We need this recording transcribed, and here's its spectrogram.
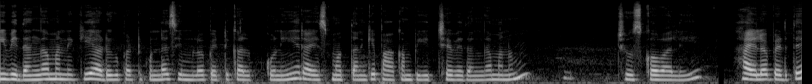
ఈ విధంగా మనకి అడుగు పట్టకుండా సిమ్లో పెట్టి కలుపుకొని రైస్ మొత్తానికి పాకం పీల్చే విధంగా మనం చూసుకోవాలి. హైలో పెడితే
